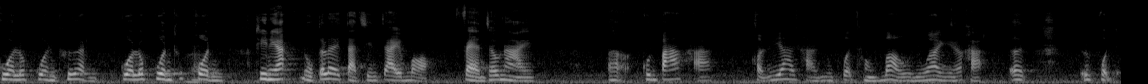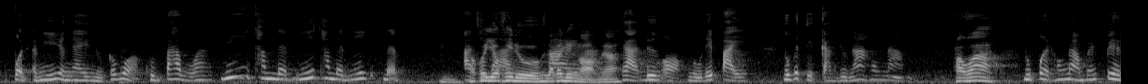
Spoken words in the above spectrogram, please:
กลัวรบกวนเพื่อน กลัวรบกวนทุกคน ทีเนี้ยหนูก็เลยตัดสินใจบอกแฟนเจ้านายเอ่อคุณป้าคะขออนุญาตค่ะหนูปวดท้องเบาหนูว่าอย่างเงี้ยค่ะเออปวดปวดอันนี้ยังไงหนูก็บอกคุณป้าบอกว่า นี่ทำแบบนี้ทำแบบนี้แบบ อืมเขาก็ยกให้ดูแล้วก็ดึงออกนะค่ะดึงออกหนูได้ไป หนูไปติดกันอยู่หน้าห้องน้ำเพราะว่าหนูเปิดห้องน้ำไม่เป็น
